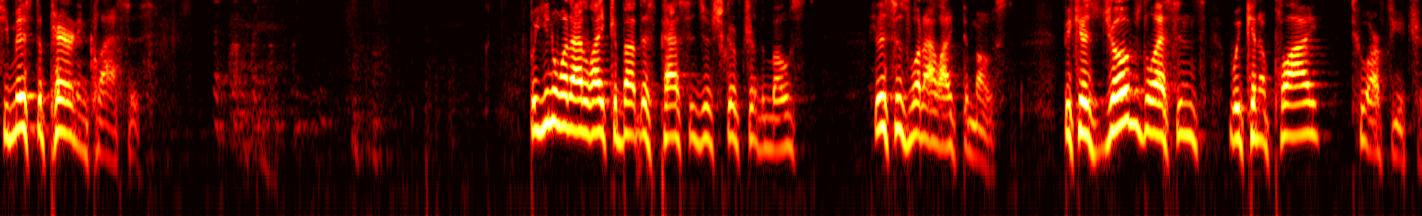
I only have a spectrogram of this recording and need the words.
She missed the parenting classes. But you know what I like about this passage of Scripture the most? This is what I like the most. Because Job's lessons we can apply to our future.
